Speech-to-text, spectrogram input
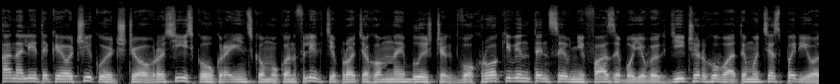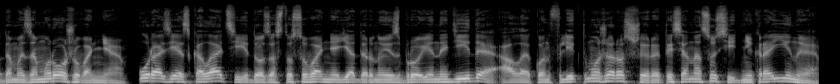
Аналітики очікують, що в російсько-українському конфлікті протягом найближчих двох років інтенсивні фази бойових дій чергуватимуться з періодами заморожування. У разі ескалації до застосування ядерної зброї не дійде, але конфлікт може розширитися на сусідні країни.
